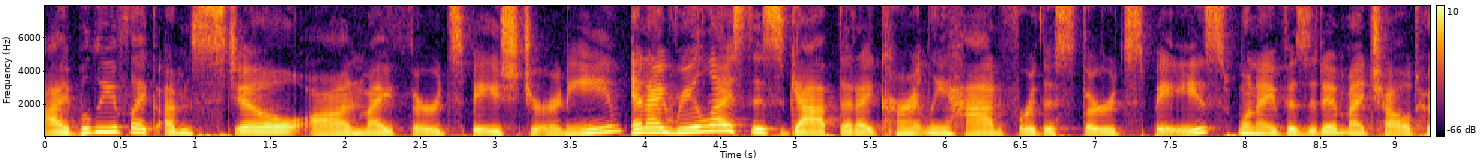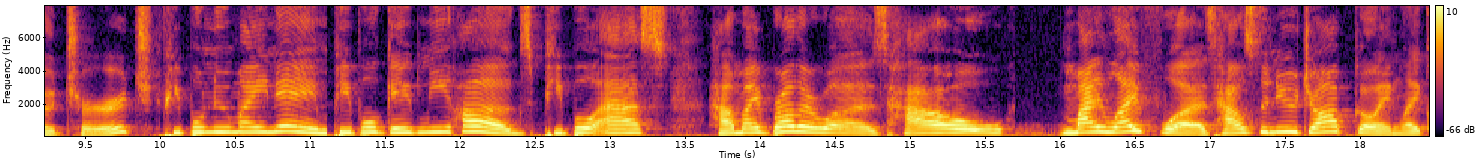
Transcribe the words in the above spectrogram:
I believe like I'm still on my third space journey. And I realized this gap that I currently had for this third space when I visited my childhood church. People knew my name, people gave me hugs, people asked how my brother was, how my life was, how's the new job going, like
